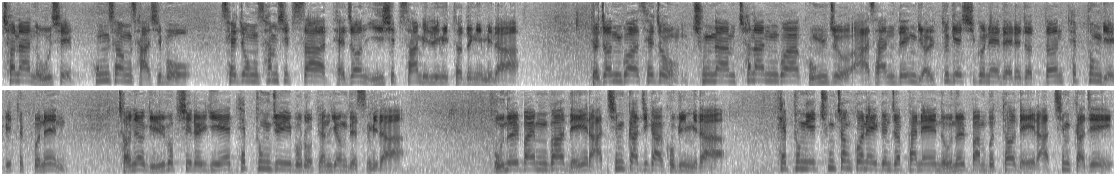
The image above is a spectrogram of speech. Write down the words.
천안 50, 홍성 45, 세종 34, 대전 24mm 등입니다. 대전과 세종, 충남, 천안과 공주, 아산 등 12개 시군에 내려졌던 태풍 예비특보는 저녁 7시를 기해 태풍주의보로 변경됐습니다. 오늘 밤과 내일 아침까지가 고비입니다. 태풍이 충청권에 근접하는 오늘 밤부터 내일 아침까지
